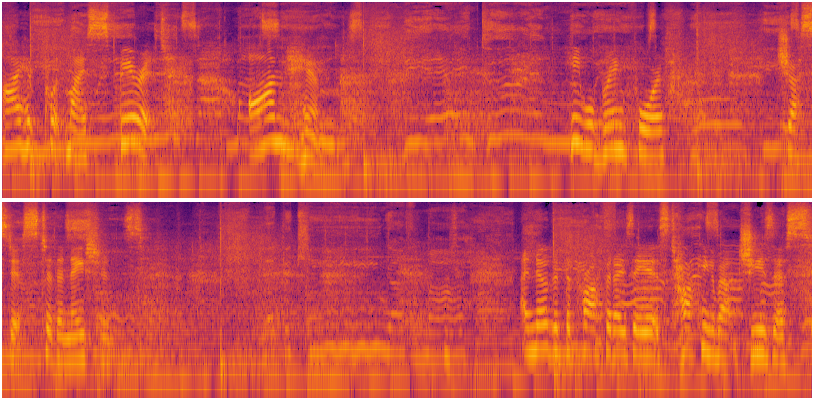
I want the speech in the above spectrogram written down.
I have put my spirit on him. He will bring forth justice to the nations. I know that the prophet Isaiah is talking about Jesus,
